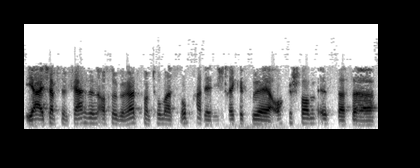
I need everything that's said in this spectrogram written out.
ja, ich habe es im Fernsehen auch so gehört von Thomas Ruppra, der die Strecke früher ja auch geschwommen ist, dass er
